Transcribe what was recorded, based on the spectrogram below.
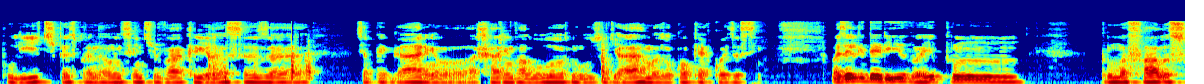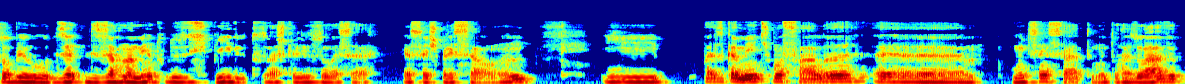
políticas para não incentivar crianças a se apegarem ou acharem valor no uso de armas ou qualquer coisa assim. Mas ele deriva aí para um, uma fala sobre o desarmamento dos espíritos, acho que ele usou essa, essa expressão. Né? E basicamente uma fala é, muito sensata, muito razoável,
